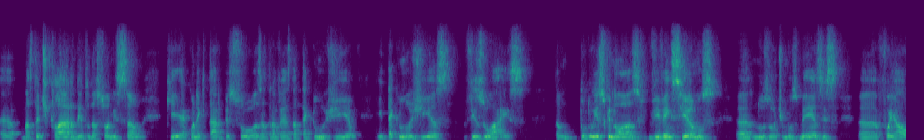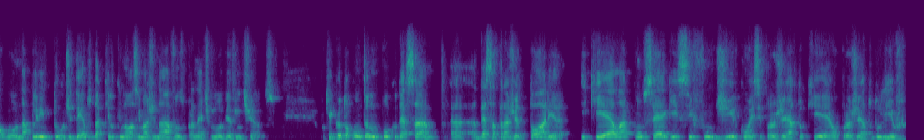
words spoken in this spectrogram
é, bastante clara dentro da sua missão, que é conectar pessoas através da tecnologia e tecnologias visuais. Então, tudo isso que nós vivenciamos uh, nos últimos meses uh, foi algo na plenitude dentro daquilo que nós imaginávamos para a NetGlobe há 20 anos. Por que, que eu estou contando um pouco dessa, uh, dessa trajetória e que ela consegue se fundir com esse projeto que é o projeto do livro,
